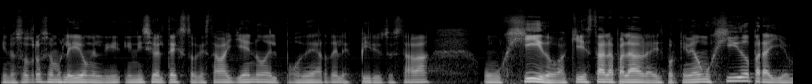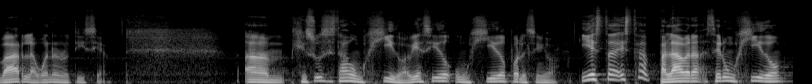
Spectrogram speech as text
Y nosotros hemos leído en el inicio del texto que estaba lleno del poder del Espíritu, estaba ungido, aquí está la palabra, es porque me ha ungido para llevar la buena noticia. Jesús estaba ungido, había sido ungido por el Señor. Y esta, esta palabra, ser ungido,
